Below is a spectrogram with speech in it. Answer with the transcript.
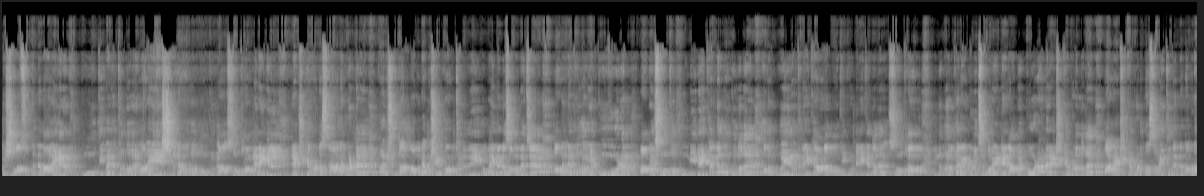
വിശ്വാസത്തിന്റെ നായകനും പൂർത്തി വരുത്തുന്നവനുമായ യേശുവിന്റെ മുഖം നോക്കുക. സ്തോത്രം അങ്ങനെയെങ്കിൽ രക്ഷിക്കപ്പെട്ട സ്നാനപ്പെട്ട് പരിശുദ്ധാത്മാവിന്റെ അഭിഷേകം പ്രാപിച്ച ഒരു ദൈവമൈതനെ സംബന്ധിച്ച് അവന്റെ മുഖം എപ്പോഴും അവൻ സ്തോത്രം ഭൂമിയിലേക്കല്ല നോക്കുന്നത്. അവൻ ഉയരത്തിലേക്കാണ് നോക്കിക്കൊണ്ടിരിക്കുന്നത്. സ്തോത്രം ഇന്ന് പേർക്കറിയാൻ വിളിച്ചു പറയട്ടെ. നാം എപ്പോഴാണ് രക്ഷിക്കപ്പെടുന്നത്? ആ രക്ഷിക്കപ്പെടുന്ന സമയത്ത് തന്നെ നമ്മുടെ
